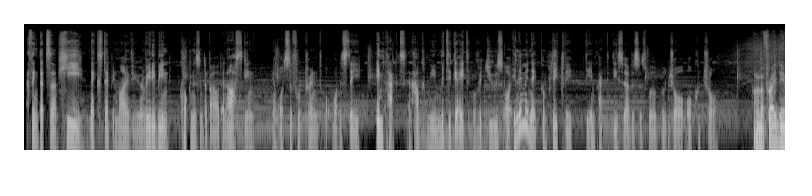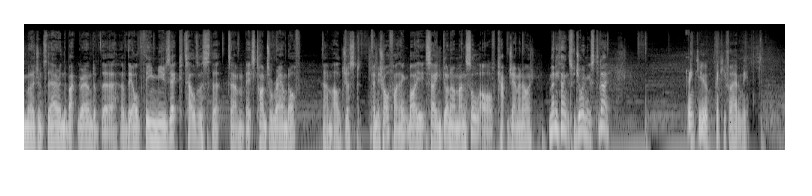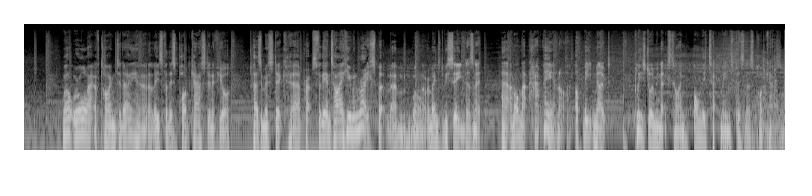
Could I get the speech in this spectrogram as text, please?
I think that's a key next step in my view, and really being cognizant about and asking, you know, what's the footprint, what is the impact, and how can we mitigate or reduce or eliminate completely the impact that these services will, will draw or could draw. And I'm afraid the emergence there in the background of the of the old theme music tells us that um, it's time to round off. Um, I'll just finish off, I think, by saying Gunnar Menzel of Capgemini. Many thanks for joining us today. Thank you. Thank you for having me. Well, we're all out of time today, uh, at least for this podcast, and if you're pessimistic, uh, perhaps for the entire human race, but, um, well, that remains to be seen, doesn't it? Uh, and on that happy and upbeat note, please join me next time on the Tech Means Business podcast.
